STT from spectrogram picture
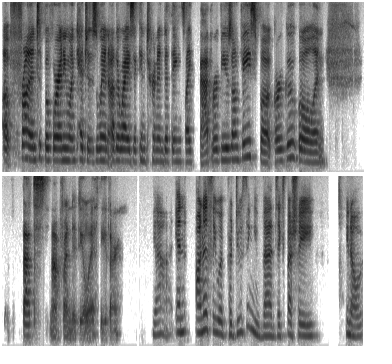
up front before anyone catches wind. Otherwise, it can turn into things like bad reviews on Facebook or Google. And that's not fun to deal with either. Yeah. And honestly, with producing events, especially, you know,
